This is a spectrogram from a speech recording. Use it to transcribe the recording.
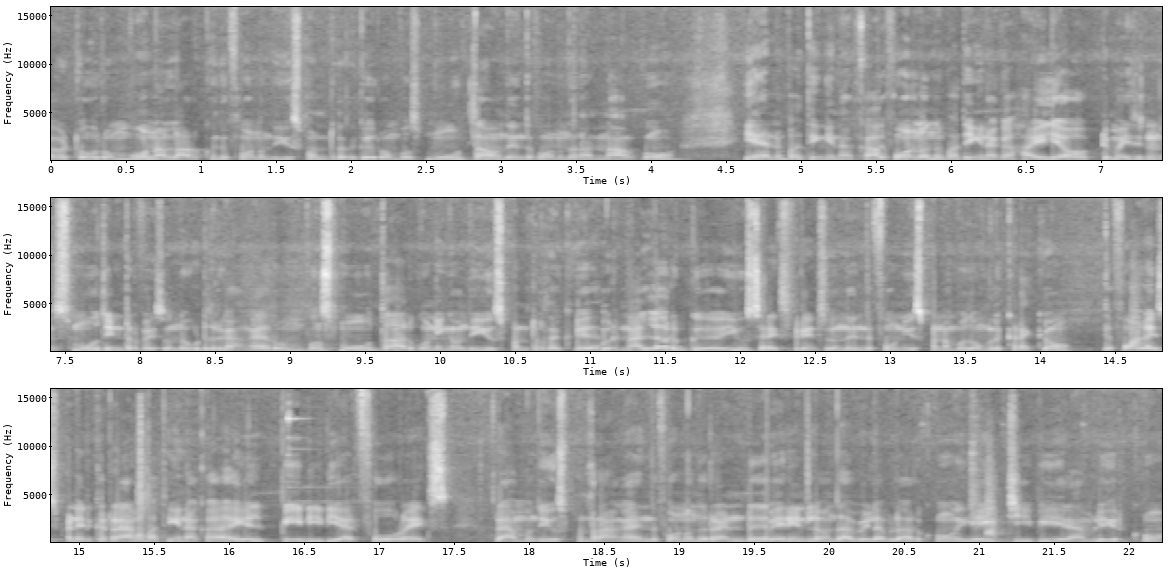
ஆகட்டும் ரொம்ப நல்லாயிருக்கும் இந்த ஃபோன் வந்து யூஸ் பண்ணுறதுக்கு ரொம்ப ஸ்மூத்தாக வந்து இந்த ஃபோன் வந்து ரன் ஆகும். ஏன்னு பார்த்தீங்கன்னாக்கா அந்த ஃபோனில் வந்து பார்த்தீங்கன்னாக்கா highly optimised and smooth interface வந்து கொடுத்துருக்காங்க. ரொம்ப ஸ்மூத்தாக இருக்கும் நீங்கள் வந்து யூஸ் பண்ணுறதுக்கு ஒரு நல்ல ஒரு யூசர் எக்ஸ்பீரியன்ஸ் வந்து இந்த ஃபோன் யூஸ் பண்ணும்போது உங்களுக்கு கிடைக்கும். இந்த ஃபோனில் யூஸ் பண்ணியிருக்க ரேம் பார்த்தீங்கன்னாக்கா LP DDR four X RAM வந்து யூஸ் பண்ணுறாங்க இந்த ஃபோன் வந்து ரெண்டு வேரியண்ட்டில் வந்து அவைலபிளாக இருக்கும். எயிட் ஜிபி ரேம்லேயும் இருக்கும்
